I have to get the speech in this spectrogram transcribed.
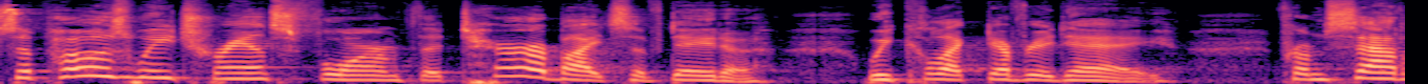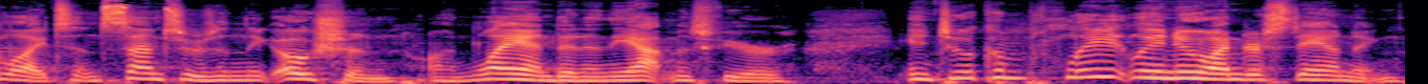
Suppose we transform the terabytes of data we collect every day from satellites and sensors in the ocean, on land, and in the atmosphere into a completely new understanding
